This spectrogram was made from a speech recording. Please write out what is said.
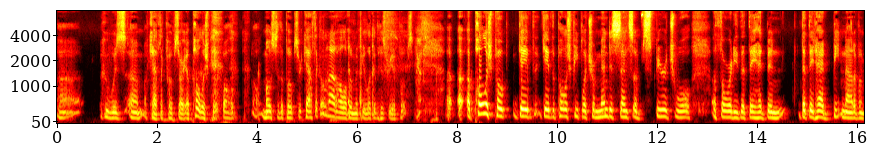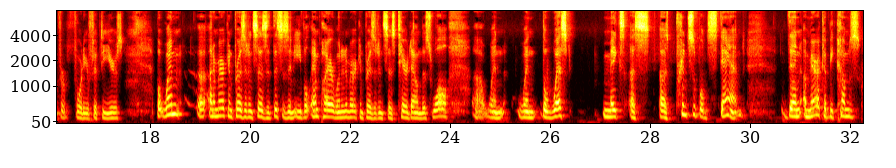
Uh, who was um, a Catholic Pope, sorry, a Polish Pope. All, all, most of the popes are Catholic, well, not all of them if you look at the history of popes. a, a, Polish Pope gave, gave the Polish people a tremendous sense of spiritual authority that they had been, that they'd had beaten out of them for 40 or 50 years. But when uh, an American president says that this is an evil empire, when an American president says tear down this wall, uh, when, when the West makes a, a principled stand then America becomes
